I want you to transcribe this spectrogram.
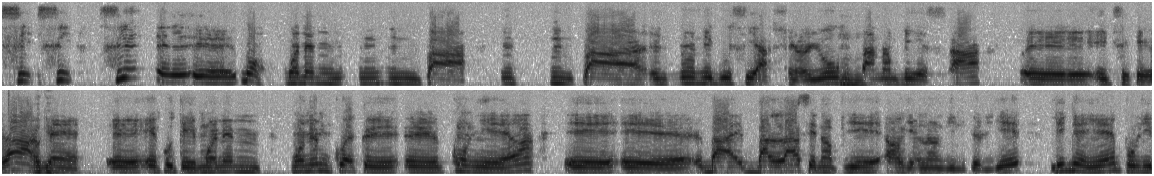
si, si, si, bon, mwen mèm pa... Mm-hmm. mpa nan negosyasyon yo, mm-hmm. mpa nan BSA, etc. Men, e, ekoute, mwen men, mwen men kwe ke e, konye an, e, e bala se nan pie an gen lan vil ke liye, li genyen pou li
